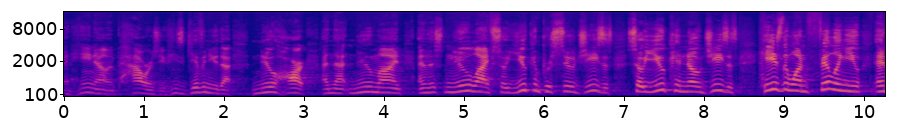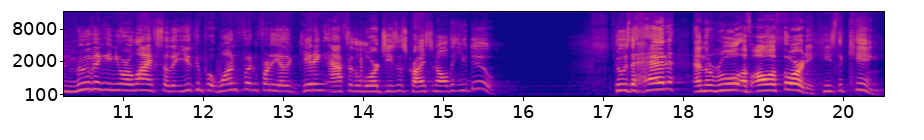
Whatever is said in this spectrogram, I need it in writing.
And He now empowers you. He's given you that new heart and that new mind and this new life so you can pursue Jesus, so you can know Jesus. He's the one filling you and moving in your life so that you can put one foot in front of the other, getting after the Lord Jesus Christ in all that you do. Who is the head and the rule of all authority? He's the king.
